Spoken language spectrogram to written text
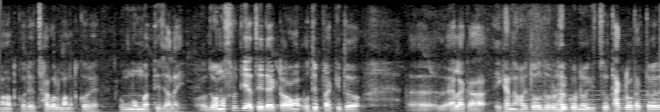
মানত করে, ছাগল মানত করে এবং মোমবাতি জ্বালায়। জনশ্রুতি আছে, এটা একটা অতিপ্রাকৃত এলাকা। এখানে হয়তো ধরনের কোনো কিছু থাকলেও থাকতে পারে।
